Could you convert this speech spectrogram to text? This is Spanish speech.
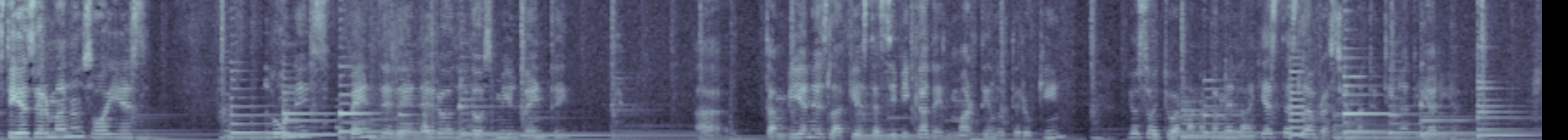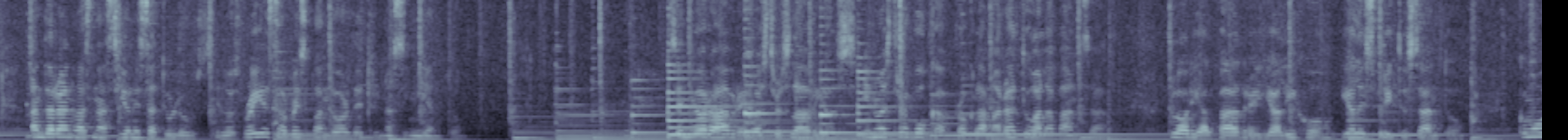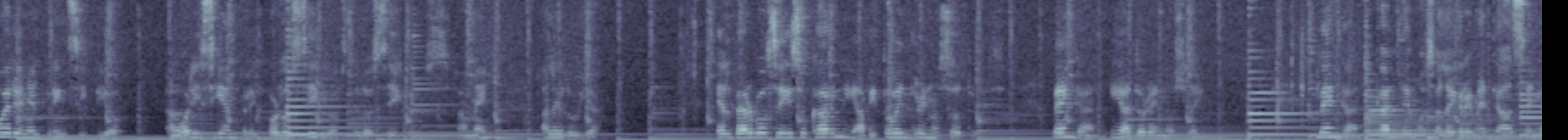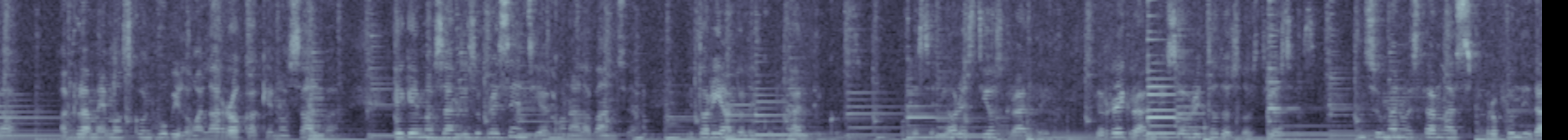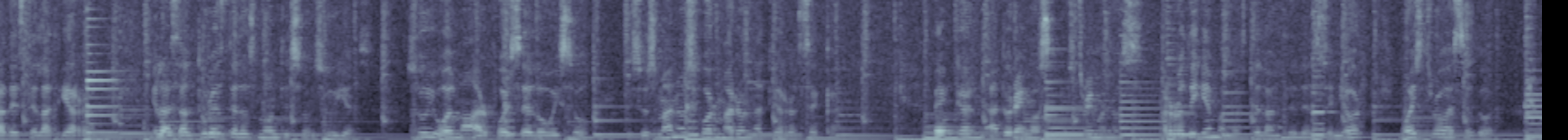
Buenos días hermanos, hoy es lunes 20 de enero de 2020. Ah, también es la fiesta cívica de Martín Lutero King. Yo soy tu hermana Pamela y esta es la oración matutina diaria. Andarán las naciones a tu luz y los reyes al resplandor de tu nacimiento. Señor, abre nuestros labios y nuestra boca proclamará tu alabanza. Gloria al Padre y al Hijo y al Espíritu Santo, como era en el principio, ahora y siempre, por los siglos de los siglos. Amén. Aleluya. El Verbo se hizo carne y habitó entre nosotros. Vengan y adorémosle. Vengan, cantemos alegremente al Señor. Aclamemos con júbilo a la roca que nos salva. Lleguemos ante su presencia con alabanza, victoriándole con cánticos. El Señor es Dios grande y Rey grande sobre todos los dioses. En su mano están las profundidades de la tierra, y las alturas de los montes son suyas. Suyo el mar, pues se lo hizo, y sus manos formaron la tierra seca. Vengan, adoremos postrémonos, arrodillémonos delante del Señor, nuestro Hacedor,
